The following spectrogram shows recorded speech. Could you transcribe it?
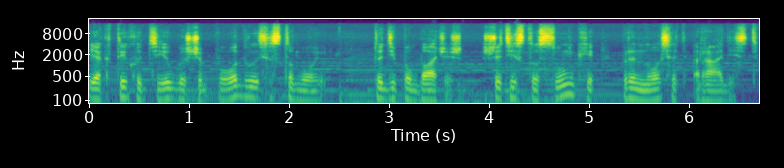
як ти хотів би, щоб поводилися з тобою. Тоді побачиш, що ті стосунки приносять радість.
